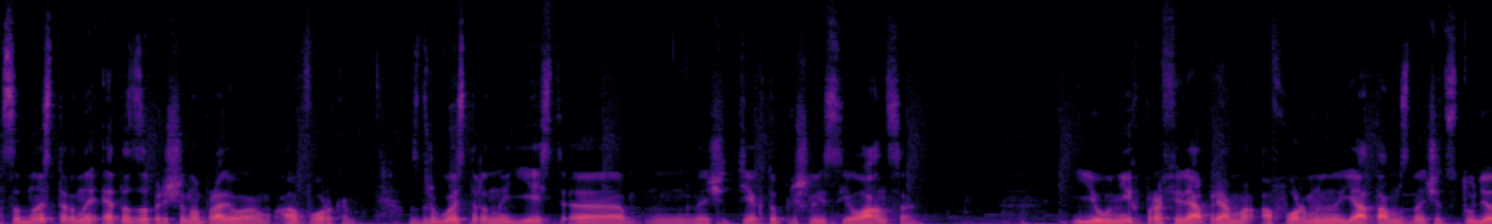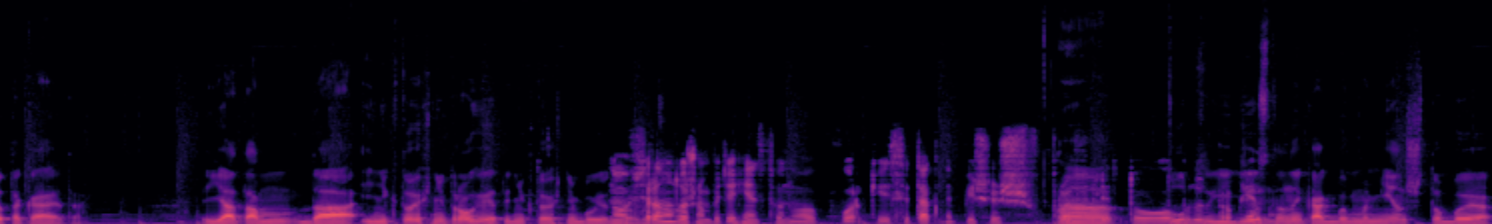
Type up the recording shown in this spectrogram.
С одной стороны, это запрещено правилам Upwork. С другой стороны, есть, э, значит, те, кто пришли с Еланса, и у них профиля прямо оформлены, я там, значит, студия такая-то. Я там, да, и никто их не трогает, и никто их не будет. Но трогать. все равно должно быть агентство на Upwork. Если так напишешь в профиле, а, то тут будут проблемы. единственный как бы момент, чтобы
